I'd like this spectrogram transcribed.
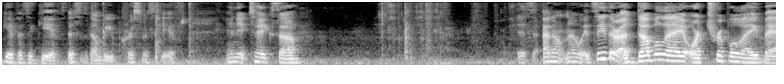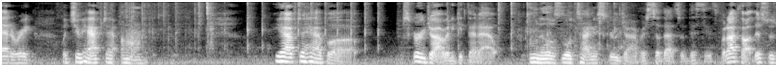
give as a gift. This is going to be a Christmas gift. And it takes a, it's, I don't know, it's either a double A or triple A battery, but you have to, um, you have to have a screwdriver to get that out. One of those little tiny screwdrivers, so that's what this is. But I thought this was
